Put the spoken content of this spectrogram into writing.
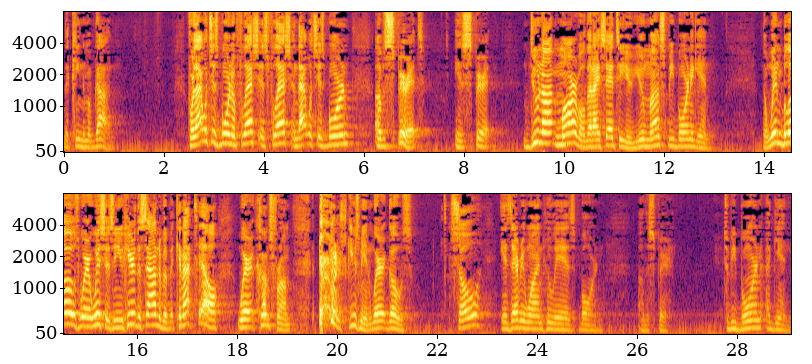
the kingdom of God. For that which is born of flesh is flesh, and that which is born of spirit is spirit. Do not marvel that I said to you, you must be born again. The wind blows where it wishes, and you hear the sound of it, but cannot tell where it comes from, excuse me, and where it goes. So is everyone who is born of the Spirit. To be born again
